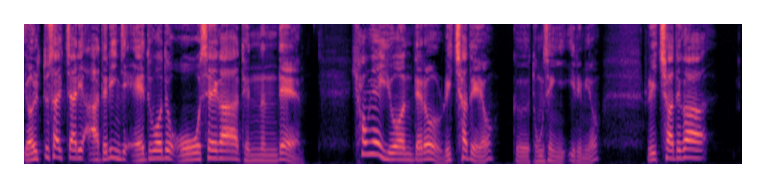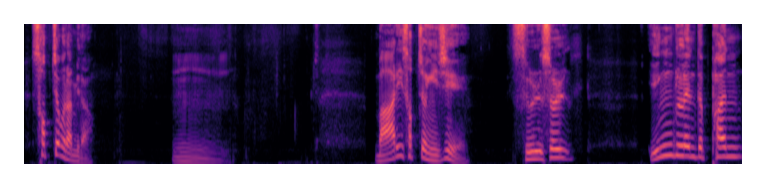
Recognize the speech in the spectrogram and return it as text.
12살짜리 아들이 이제 에드워드 5세가 됐는데 형의 유언대로 리차드예요. 그 동생이 이름이요. 리차드가 섭정을 합니다. 음. 말이 섭정이지 슬슬 잉글랜드판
